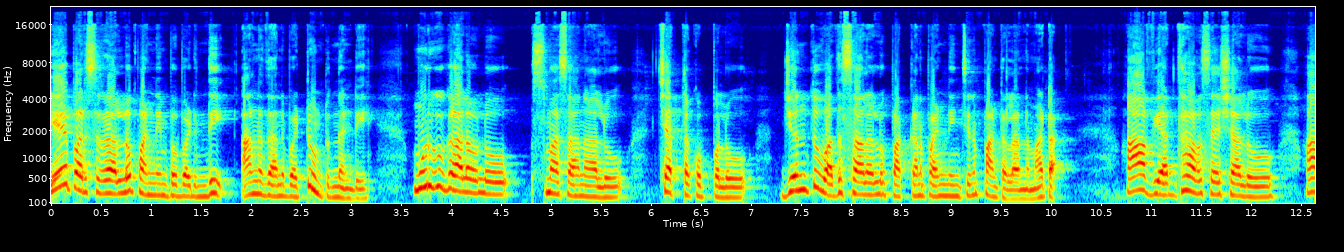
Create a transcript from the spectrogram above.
ఏ పరిసరాల్లో పండింపబడింది అన్నదాన్ని బట్టి ఉంటుందండి. మురుగుగాలవలు శ్మశానాలు చెత్త కుప్పలు జంతు వధశాలలు పక్కన పండించిన పంటలు అన్నమాట ఆ వ్యర్థ అవశేషాలు ఆ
